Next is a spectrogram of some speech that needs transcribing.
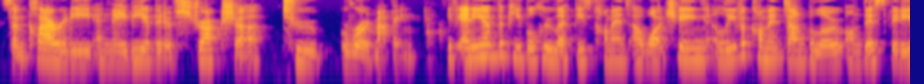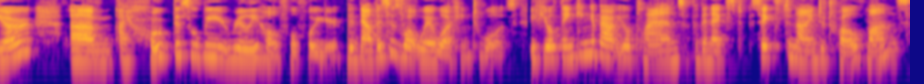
some clarity, and maybe a bit of structure to road mapping. If any of the people who left these comments are watching, leave a comment down below on this video. Um, I hope this will be really helpful for you. Now, this is what we're working towards. If you're thinking about your plans for the next six to nine to 12 months,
